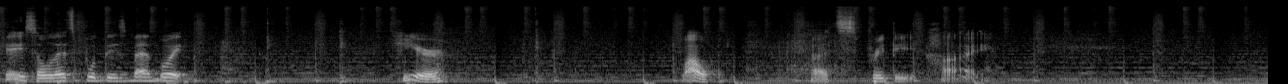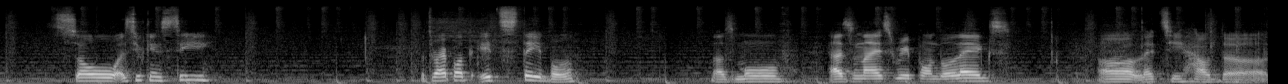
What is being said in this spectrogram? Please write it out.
Okay so let's put this bad boy here. Wow that's pretty high. So as you can see, the tripod it's stable, does move, has a nice grip on the legs. Uh, let's see how the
